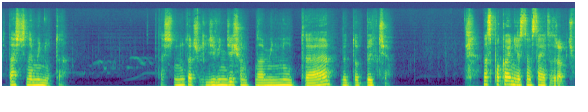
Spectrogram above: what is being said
15 na minutę. 15 na minutę, czyli 90 na minutę wydobycie. No spokojnie jestem w stanie to zrobić.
